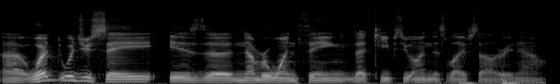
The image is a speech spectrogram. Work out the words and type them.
uh, what would you say is the number one thing that keeps you on this lifestyle right now?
